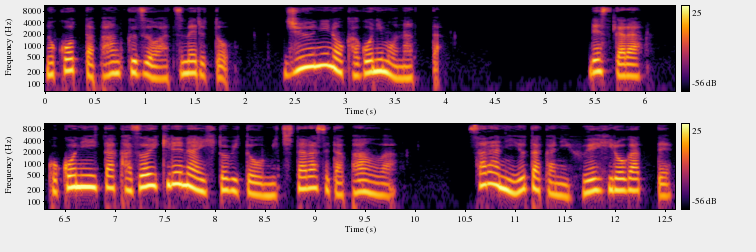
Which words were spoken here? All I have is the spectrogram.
残ったパンくずを集めると、十二のかごにもなった。ですから、ここにいた数えきれない人々を満ち足らせたパンは、さらに豊かに増え広がって、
